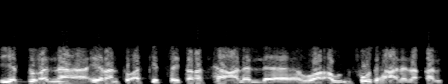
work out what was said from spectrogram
يبدو أن إيران تؤكد سيطرتها على أو نفوذها على الأقل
